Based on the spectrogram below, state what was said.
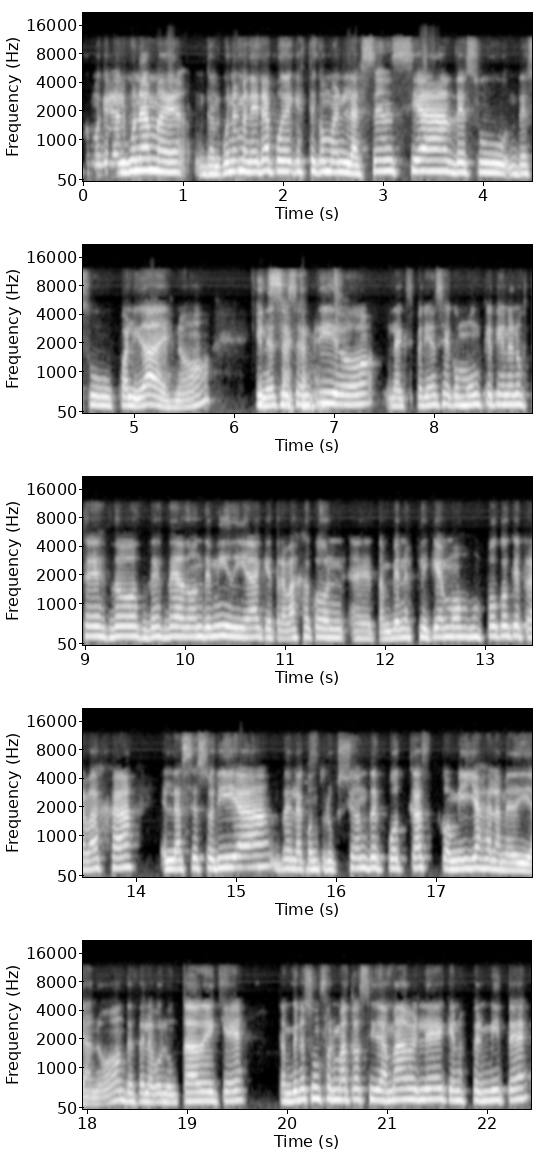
Como que de alguna, de alguna manera puede que esté como en la esencia de, su, de sus cualidades, ¿no? En ese sentido, la experiencia común que tienen ustedes dos desde Adonde Media, que trabaja con, eh, también expliquemos un poco que trabaja en la asesoría de la construcción de podcast, comillas, a la medida, ¿no? Desde la voluntad de que también es un formato así de amable que nos permite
